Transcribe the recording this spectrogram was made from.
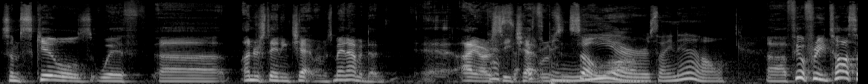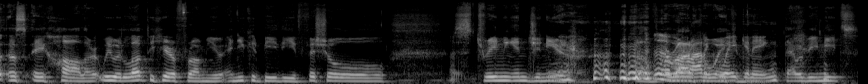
some skills with uh, understanding chat rooms, man, I haven't done uh, IRC Yes, chat rooms in so long. years. I know. Uh, feel free to toss us a holler. We would love to hear from you, and you could be the official streaming engineer of Erotic, Erotic Awakening. Awakening. That would be neat.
